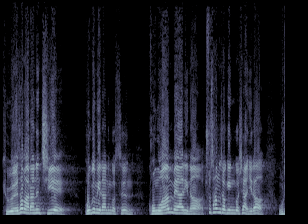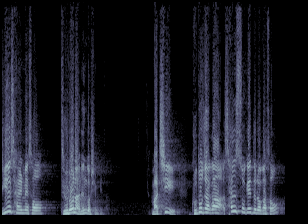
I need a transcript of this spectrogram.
교회에서 말하는 지혜, 복음이라는 것은 공허한 메아리나 추상적인 것이 아니라 우리의 삶에서 드러나는 것입니다. 마치 구도자가 산 속에 들어가서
